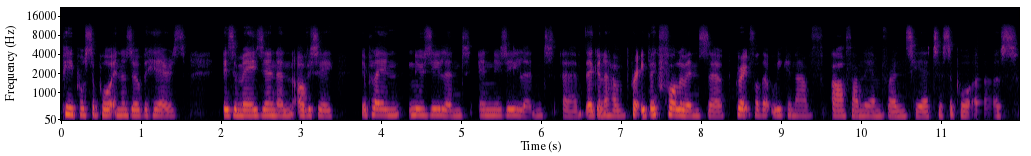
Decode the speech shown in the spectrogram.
people supporting us over here is is amazing, and obviously you're playing New Zealand in New Zealand, uh, they're going to have a pretty big following. So grateful that we can have our family and friends here to support us.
